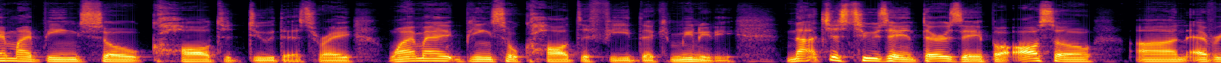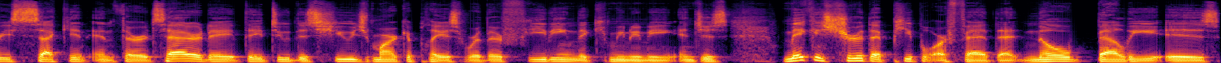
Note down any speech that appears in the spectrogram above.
am I being so called to do this, right? Why am I being so called to feed the community? Not just Tuesday and Thursday, but also on every second and third Saturday, they do this huge marketplace where they're feeding the community and just making sure that people are fed, that no belly is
